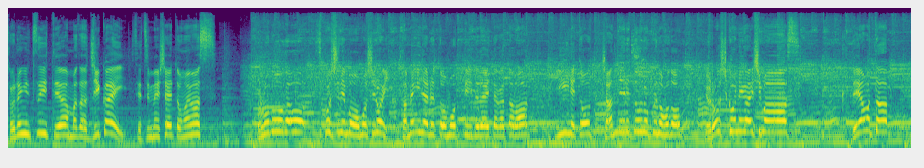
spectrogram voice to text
それについてはまた次回説明したいと思います。この動画を少しでも面白いためになると思っていただいた方はいいねとチャンネル登録のほどよろしくお願いします。ではまた。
